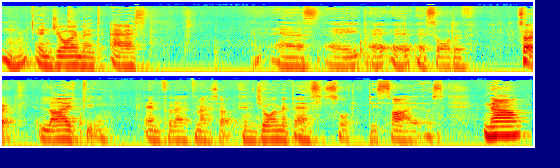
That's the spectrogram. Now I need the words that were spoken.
mm, enjoyment as as a, a, a, sort of sorry, liking, and for that matter, enjoyment as sort of desires. Now,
